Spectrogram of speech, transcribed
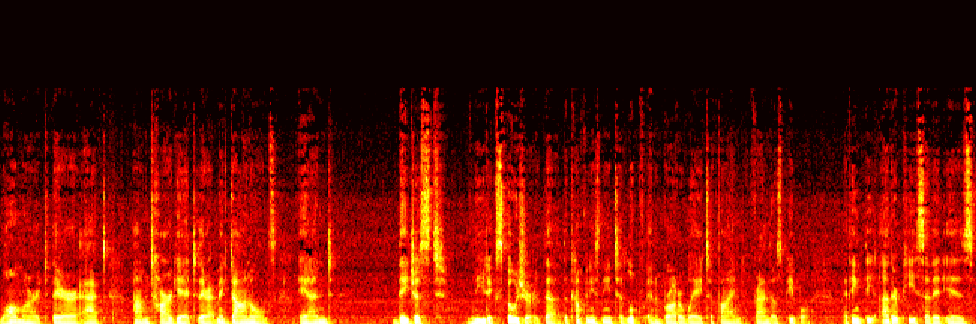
Walmart, they're at um, Target, they're at McDonald's, and they just need exposure. The, the companies need to look in a broader way to find, find those people. I think the other piece of it is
